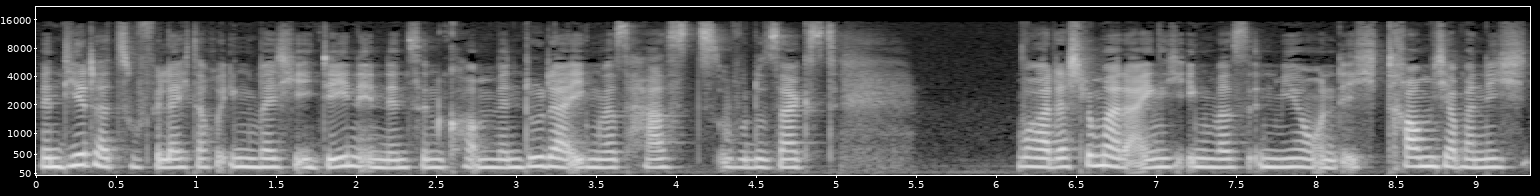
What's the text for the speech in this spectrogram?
wenn dir dazu vielleicht auch irgendwelche Ideen in den Sinn kommen, wenn du da irgendwas hast, wo du sagst, boah, da schlummert eigentlich irgendwas in mir und ich traue mich aber nicht,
